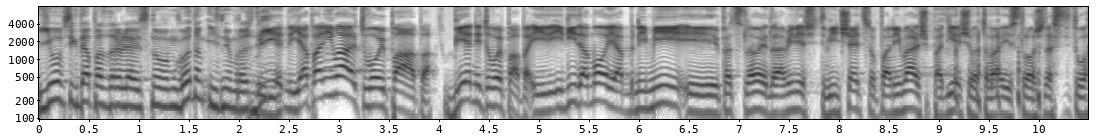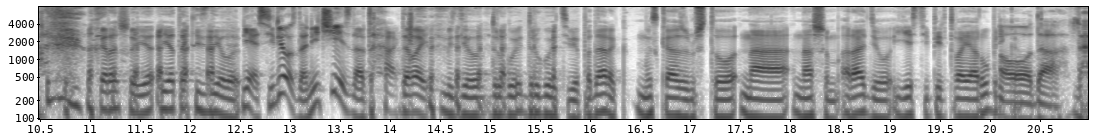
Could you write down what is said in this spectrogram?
Его всегда поздравляют с Новым годом и с днем рождения. Бедный, я понимаю твой папа. Бедный твой папа. И, иди домой, обними и поцелуй для меня, что ты, Винченцо, понимаешь, поддерживать твои сложные ситуации. Хорошо, я, я так и сделаю. Не, серьезно, нечестно так. Давай мы сделаем другой, другой тебе подарок. Мы скажем, что на нашем радио есть теперь твоя рубрика. О, да, да.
